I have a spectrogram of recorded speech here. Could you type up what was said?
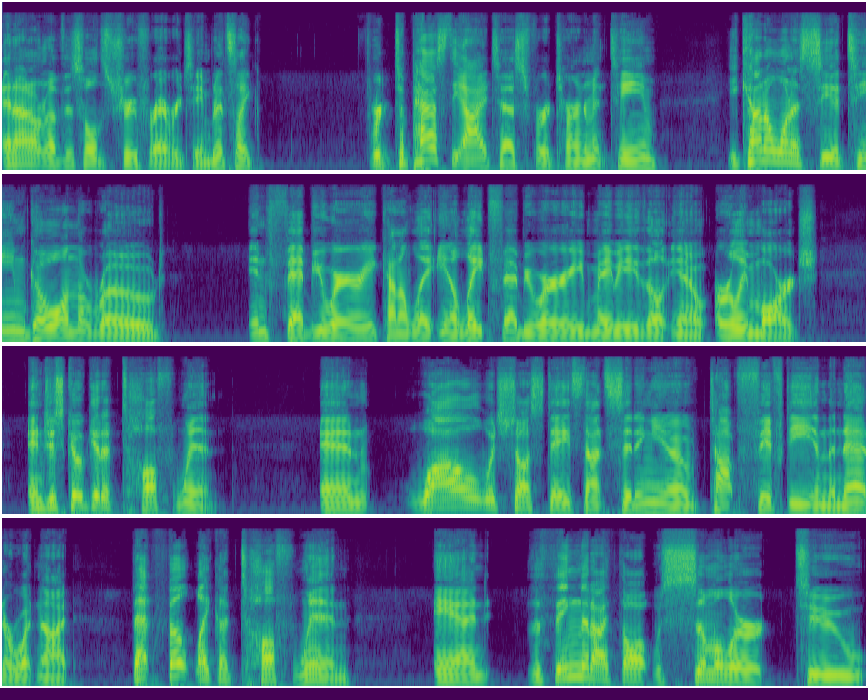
and I don't know if this holds true for every team, but it's like for to pass the eye test for a tournament team, you kind of want to see a team go on the road in February, kind of late, you know, late February, maybe the you know early March, and just go get a tough win. And while Wichita State's not sitting, you know, top fifty in the net or whatnot, that felt like a tough win. And the thing that I thought was similar to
